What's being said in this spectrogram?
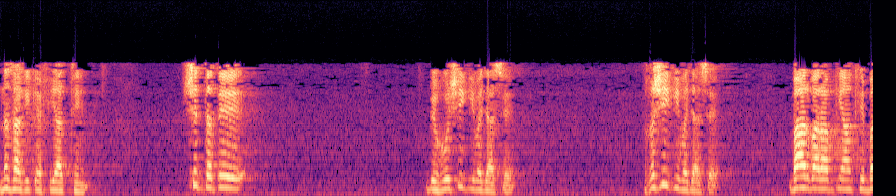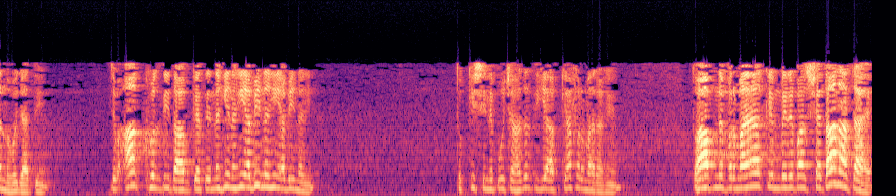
نزا کی کیفیات تھیں۔ شدت بے ہوشی کی وجہ سے، غشی کی وجہ سے بار بار آپ کی آنکھیں بند ہو جاتی ہیں۔ جب آنکھ کھلتی تو آپ کہتے نہیں نہیں، ابھی نہیں ابھی نہیں۔ تو کسی نے پوچھا، حضرت، یہ آپ کیا فرما رہے ہیں؟ تو آپ نے فرمایا کہ میرے پاس شیطان آتا ہے۔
